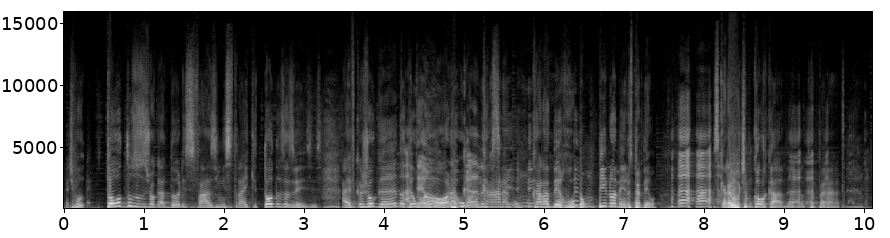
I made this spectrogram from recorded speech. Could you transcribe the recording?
É tipo, todos os jogadores fazem strike todas as vezes. Aí fica jogando até, Até uma um- hora, um cara cara, um cara derruba um pino a menos, perdeu. Esse cara é o último colocado no campeonato.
